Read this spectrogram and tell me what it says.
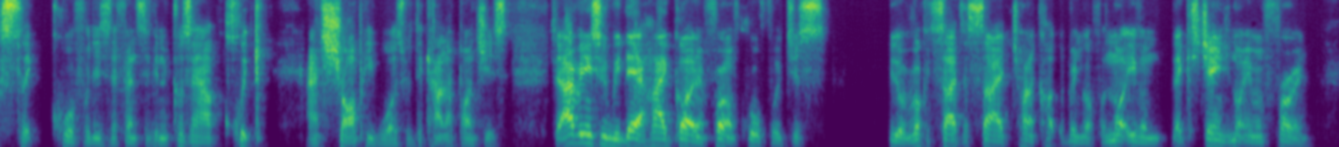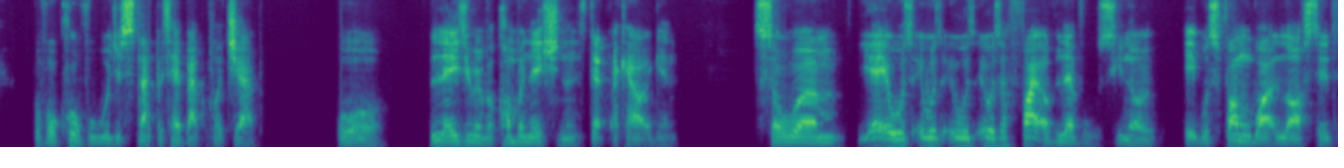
slick Crawford is defensively and because of how quick and sharp he was with the counter punches. So Avanesyan would be there, high guard in front of Crawford, just you know, rocking side to side, trying to cut the ring off, and not even exchange, not even throwing, before Crawford would just snap his head back with a jab or laser with a combination and step back out again. So um, yeah, it was it was it was it was a fight of levels. You know, it was fun while it lasted.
